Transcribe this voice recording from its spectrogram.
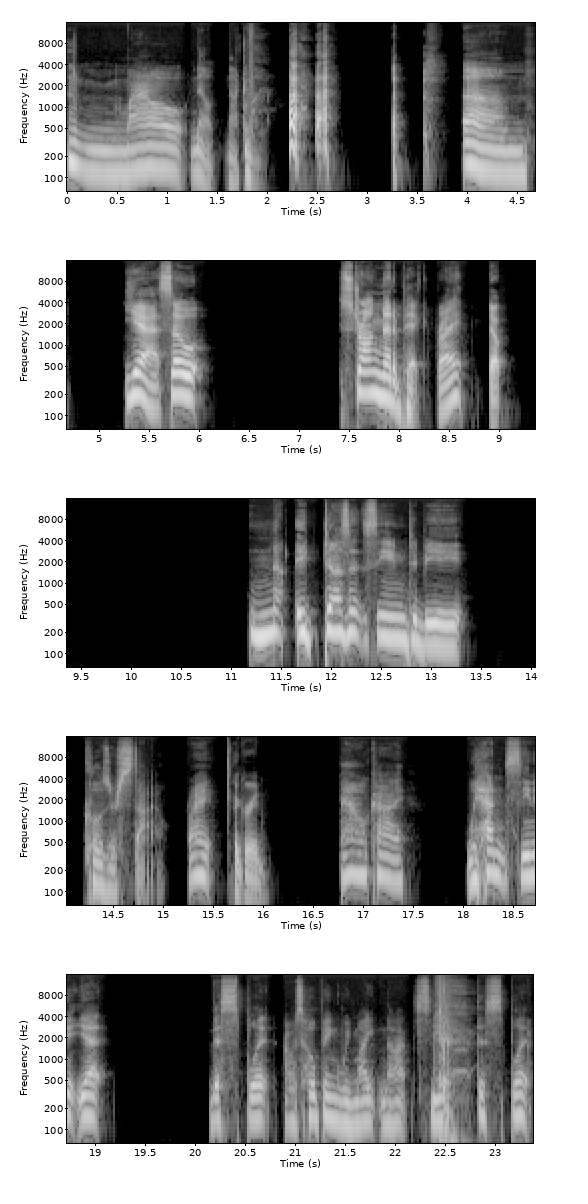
Mao, no, not good. Um, yeah. So strong meta pick, right? Yep. No, it doesn't seem to be closer style, right? Agreed. Maokai, we hadn't seen it yet. This split, I was hoping we might not see it this split.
